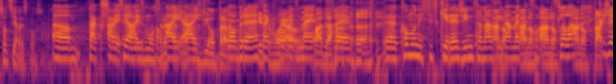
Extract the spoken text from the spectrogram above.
Socializmus. Um, tak, socializmus. aj- Aj, aj, ja to vždy opravím. Dobre, Je to tak moja povedzme, vada. že e, komunistický režim to nazývame, Áno, tak som to áno, myslela. áno, tak. Čiže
